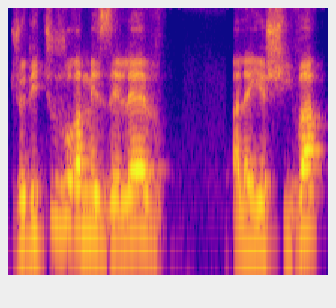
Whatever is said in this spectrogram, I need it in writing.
Je dis toujours à mes élèves à la yeshiva,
